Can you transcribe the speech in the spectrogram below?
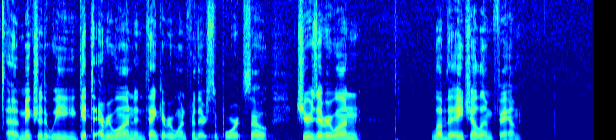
uh, make sure that we get to everyone and thank everyone for their support. So cheers, everyone. Love the HLM fam.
